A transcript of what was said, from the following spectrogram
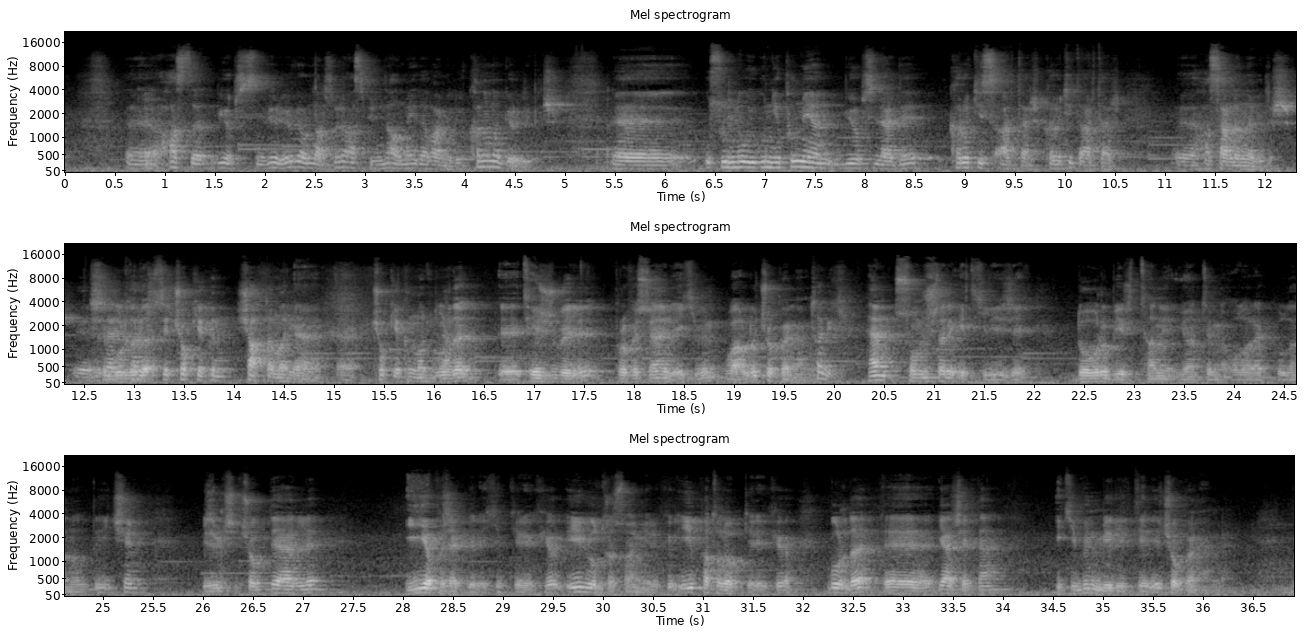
Ee, Evet. Hasta biyopsisini veriyor ve ondan sonra aspirini almaya devam ediyor. Kanama görülebilir. Ee, usulüne uygun yapılmayan biyopsilerde karotis arter, karotit arter e, hasarlanabilir. Ee, İşte özellikle burada da- karotise çok yakın şah damarı yani. Evet, evet. Çok yakın nodüller. Burada e, tecrübeli, profesyonel bir ekibin varlığı çok önemli. Tabii ki. hem sonuçları etkileyecek doğru bir tanı yöntemi olarak kullanıldığı için bizim için çok değerli. İyi yapacak bir ekip gerekiyor, iyi bir ultrason gerekiyor, iyi patolog gerekiyor. Burada e, gerçekten ekibin birlikteliği çok önemli.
